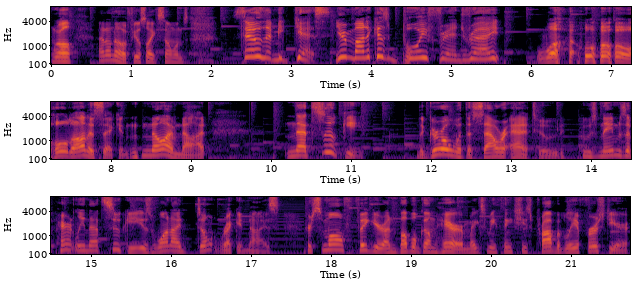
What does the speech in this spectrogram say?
Well, I don't know, it feels like someone's so let me guess, you're Monika's boyfriend, right? Whoa, whoa, hold on a second. No, I'm not. Natsuki. The girl with the sour attitude, whose name is apparently Natsuki, is one I don't recognize. Her small figure and bubblegum hair makes me think she's probably a first year.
